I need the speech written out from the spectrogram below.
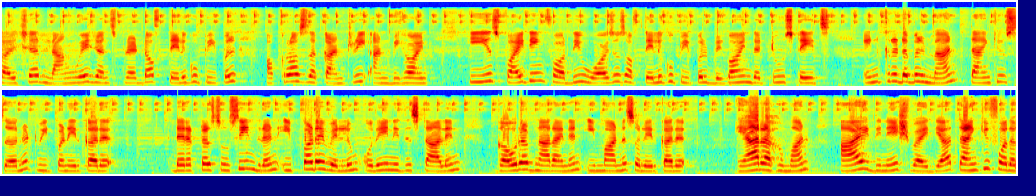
culture language and spread of Telugu people across the country and behind he is fighting for the voices of Telugu people become the two states incredible man thank you சார்னு ட்வீட் பண்ணியிருக்காரு. டைரக்டர் சுசீந்திரன் இப்படை வெல்லும் உதயநிதி ஸ்டாலின் கௌரவ் நாராயணன் இமான்னு சொல்லியிருக்காரு. ஏஆர் ரஹ்மான் ஆய் Dinesh Vaidya thank you for the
